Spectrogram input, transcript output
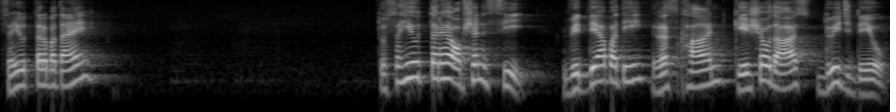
सही उत्तर बताएँ? तो सही उत्तर है ऑप्शन सी, विद्यापति रसखान केशवदास द्विजदेव।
